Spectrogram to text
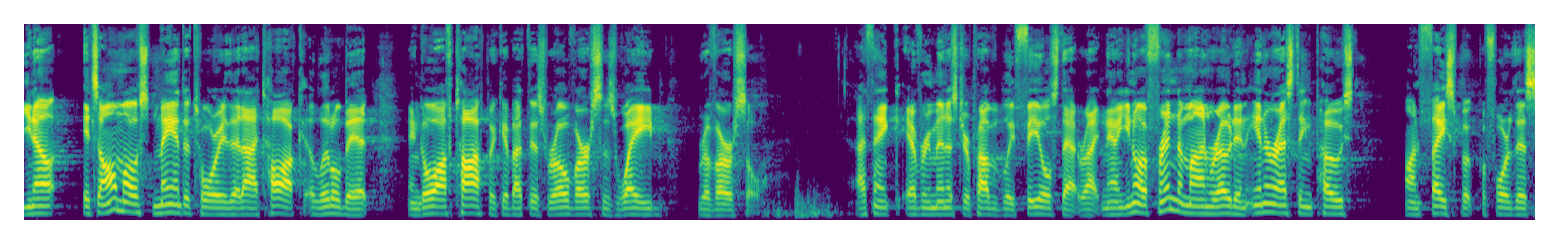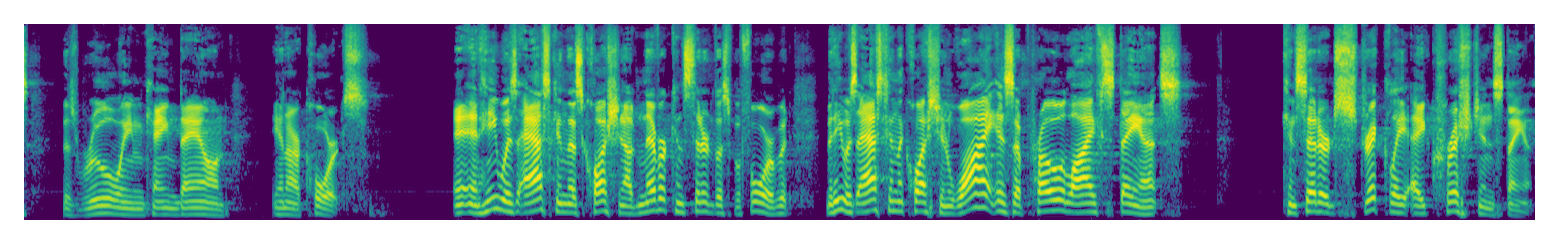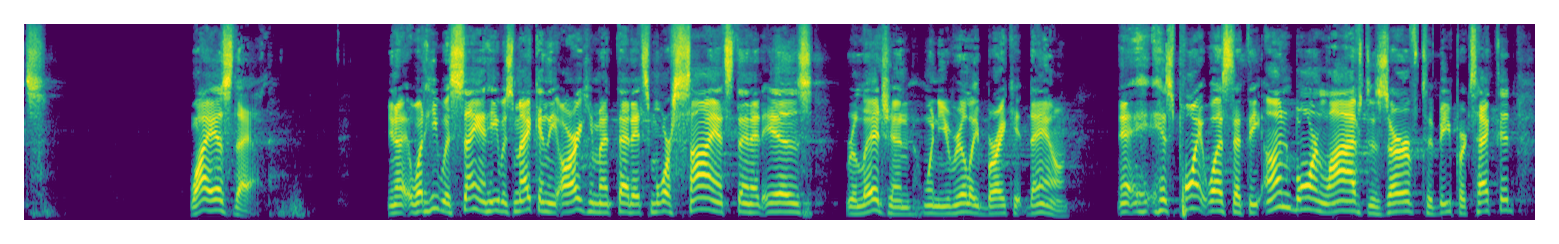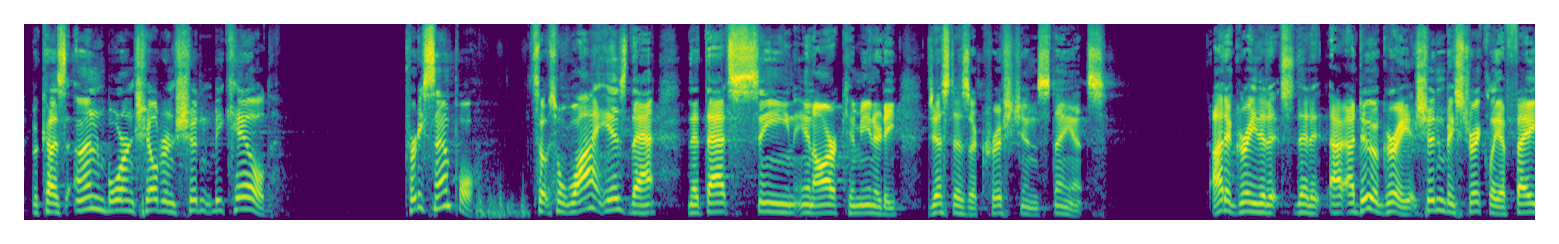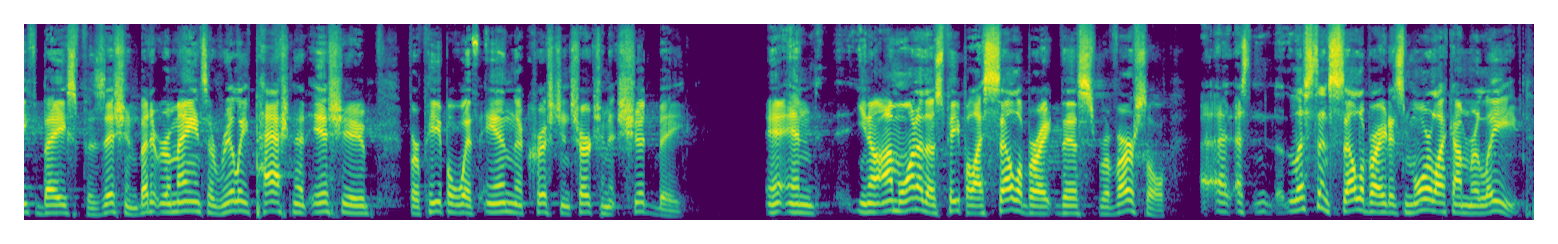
You know, it's almost mandatory that I talk a little bit and go off topic about this Roe versus Wade reversal. I think every minister probably feels that right now. You know, a friend of mine wrote an interesting post on Facebook before this, this ruling came down in our courts. And, and he was asking this question. I've never considered this before, but, but he was asking the question why is a pro life stance considered strictly a Christian stance? Why is that? You know, what he was saying, he was making the argument that it's more science than it is religion when you really break it down. His point was that the unborn lives deserve to be protected because unborn children shouldn't be killed. Pretty simple. So, so why is that that that's seen in our community just as a Christian stance? I'd agree that it's that it, I, I do agree it shouldn't be strictly a faith-based position, but it remains a really passionate issue for people within the Christian church, and it should be. And, and you know, I'm one of those people. I celebrate this reversal. I, I, less than celebrate, it's more like I'm relieved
